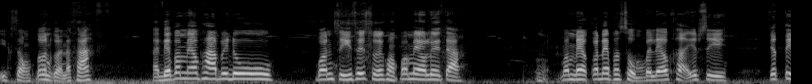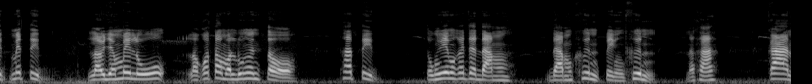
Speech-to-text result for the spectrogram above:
อีกสองต้นก่อนนะคะเดี๋ยวป้าแมวพาไปดูบอลสีสวยๆของป้าแมวเลยจ้ะป้าแมวก็ได้ผสมไปแล้วค่ะ FC จะติดไม่ติดเรายังไม่รู้ เราก็ต้องมาลุ้นกันต่อ ถ้าติดตรงนี้มันก็จะดำดำขึ้นเป่งขึ้นนะคะ ก้าน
